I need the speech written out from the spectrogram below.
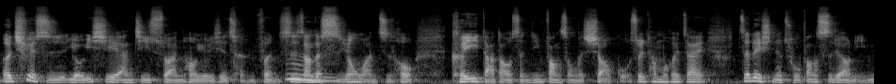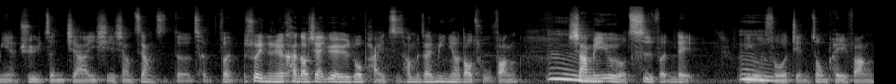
而确实有一些氨基酸，哈，有一些成分，事实上在使用完之后可以达到神经放松的效果，所以他们会在这类型的处方饲料里面去增加一些像这样子的成分，所以你会看到现在越来越多牌子，他们在泌尿道处方，下面又有次分类。例如说减重配方、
